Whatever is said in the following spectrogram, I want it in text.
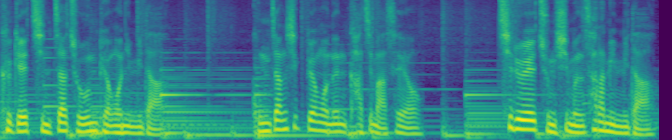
그게 진짜 좋은 병원입니다. 공장식 병원은 가지 마세요. 치료의 중심은 사람입니다.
